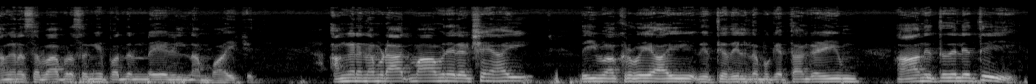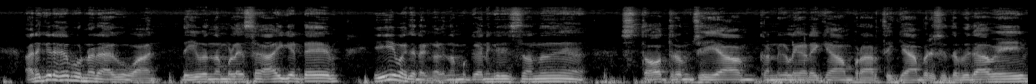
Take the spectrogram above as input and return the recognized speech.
അങ്ങനെ സഭാപ്രസംഗി പന്ത്രണ്ട് ഏഴിൽ നാം വായിക്കുന്നു. അങ്ങനെ നമ്മുടെ ആത്മാവിന് രക്ഷയായി ദൈവകൃപയായി നിത്യതയിൽ നമുക്ക് എത്താൻ കഴിയും. ആ നിത്യതയിലെത്തി. അനുഗ്രഹപൂർണരാകുവാൻ ദൈവം നമ്മളെ സഹായിക്കട്ടെ. ഈ വചനങ്ങൾ നമുക്ക് അനുഗ്രഹിച്ച് തന്നതിന് സ്തോത്രം ചെയ്യാം. കണ്ണുകളെ അടയ്ക്കാം പ്രാർത്ഥിക്കാം. പരിശുദ്ധ പിതാവേ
